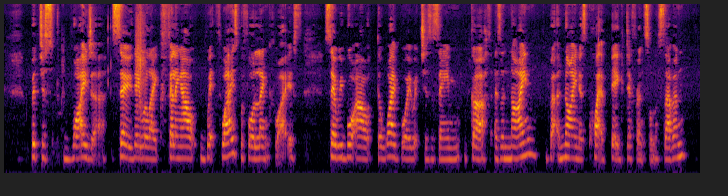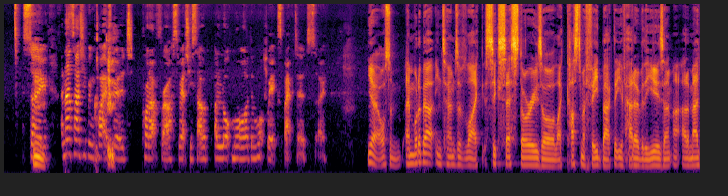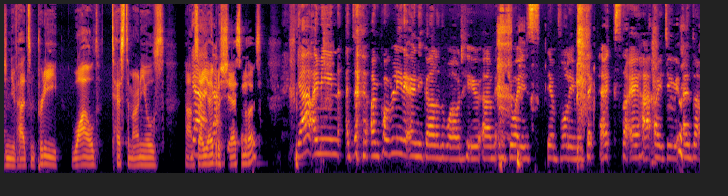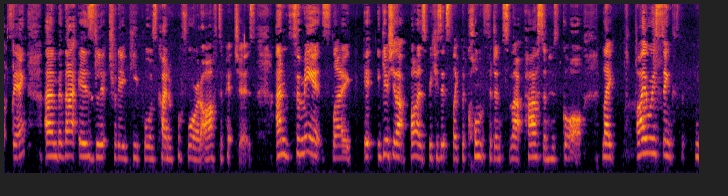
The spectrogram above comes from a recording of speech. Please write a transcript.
but just wider. So they were like filling out widthwise before lengthwise. So we brought out the wide boy, which is the same girth as a nine, but a nine is quite a big difference on the seven. So, mm. and that's actually been quite a good product for us. We actually sold a lot more than what we expected. So, yeah, awesome. And what about in terms of like success stories or like customer feedback that you've had over the years? I, would imagine you've had some pretty wild testimonials. Um, yeah, so, are you able definitely. to share some of those? Yeah, I mean, I'm probably the only girl in the world who um, enjoys the volume of dick pics that I ha- I do end up seeing. Um, but that is literally people's kind of before and after pictures. And for me, it's like it, it gives you that buzz because it's like the confidence that person has got. Like I always think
